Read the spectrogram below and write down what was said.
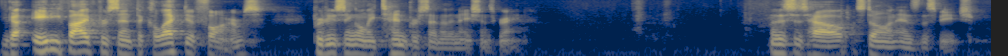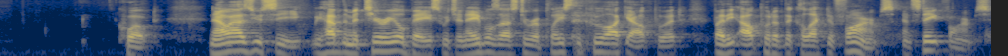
You've got 85% the collective farms producing only 10% of the nation's grain. This is how Stalin ends the speech. Quote, now, as you see, we have the material base which enables us to replace the kulak output by the output of the collective farms and state farms.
